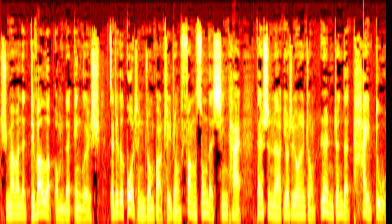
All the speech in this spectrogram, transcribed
去慢慢的 develop 我们的 English，在这个过程中保持一种放松的心态，但是呢又是用一种认真的态度。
